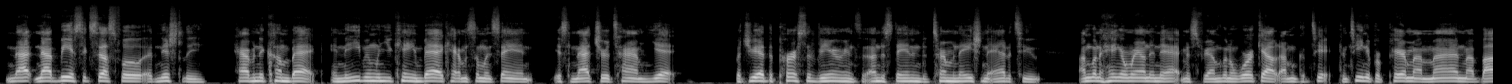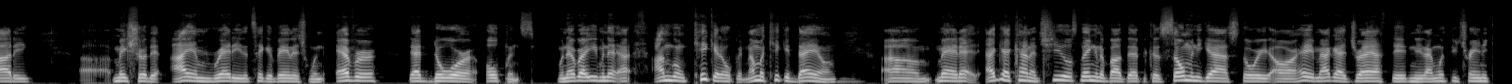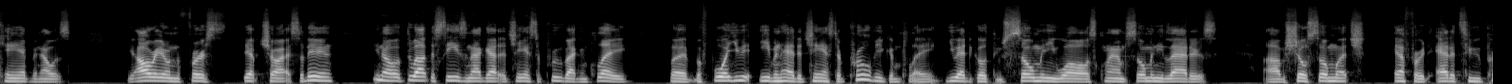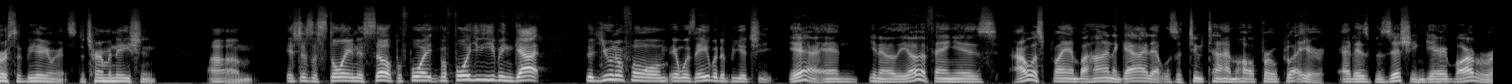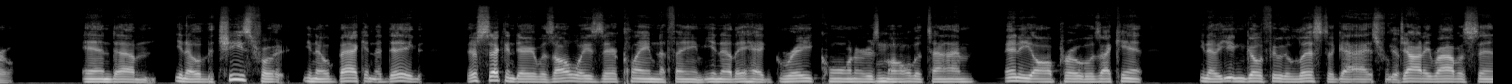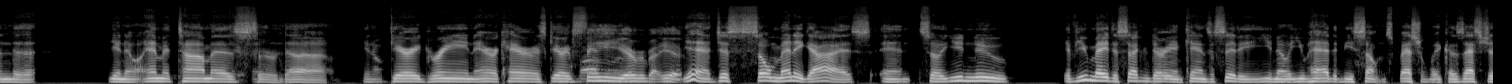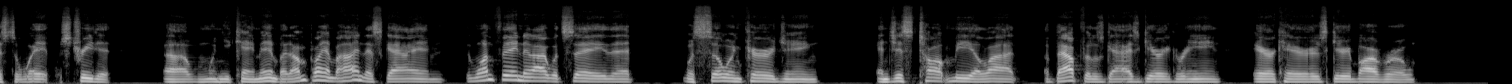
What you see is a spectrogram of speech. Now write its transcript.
not not being successful initially, having to come back, and even when you came back, having someone saying it's not your time yet, but you had the perseverance, understanding, determination, attitude. I'm going to hang around in the atmosphere. I'm going to work out. I'm going to continue to prepare my mind, my body, uh, make sure that I am ready to take advantage whenever that door opens Whenever I even, I, am gonna kick it open. I'm gonna kick it down. Mm-hmm. Um, man, that, I got kind of chills thinking about that because so many guys' story are, hey man, I got drafted and then I went through training camp and I was already on the first depth chart. So then, you know, throughout the season, I got a chance to prove I can play. But before you even had the chance to prove you can play, you had to go through so many walls, climb so many ladders, um, show so much effort, attitude, perseverance, determination. Um, it's just a story in itself. Before before you even got the uniform, it was able to be achieved. Yeah, and you know the other thing is, I was playing behind a guy that was a two-time All-Pro player at his position, Gary Barbaro, and um, you know the Chiefs for you know back in the day, their secondary was always their claim to fame. You know they had great corners mm-hmm. all the time, many All-Pros. I can't you know, you can go through the list of guys from yep. Johnny Robinson to, you know, Emmitt Thomas yes, and, uh, you know, Gary Green, Eric Harris, Gary C, everybody. Yeah. Yeah. Just so many guys. And so you knew if you made the secondary in Kansas City, you know, you had to be something special because that's just the way it was treated uh, when you came in. But I'm playing behind this guy. And the one thing that I would say that was so encouraging and just taught me a lot about those guys, Gary Green, Eric Harris, Gary Barbaro,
